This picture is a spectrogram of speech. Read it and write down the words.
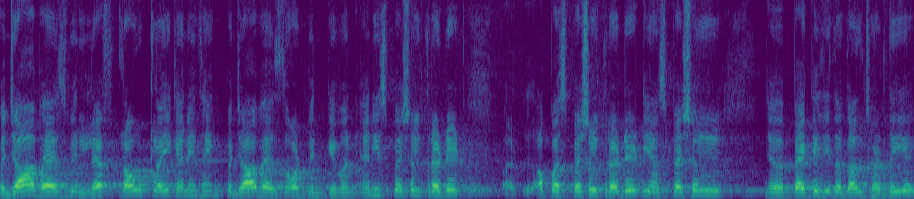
Punjab has been left out like anything Punjab has not been given any special credit ਆਪਾਂ ਸਪੈਸ਼ਲ ਕ੍ਰੈਡਿਟ ਜਾਂ ਸਪੈਸ਼ਲ ਪੈਕੇਜ ਦੀ ਤਾਂ ਗੱਲ ਛੱਡ ਦਈਏ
